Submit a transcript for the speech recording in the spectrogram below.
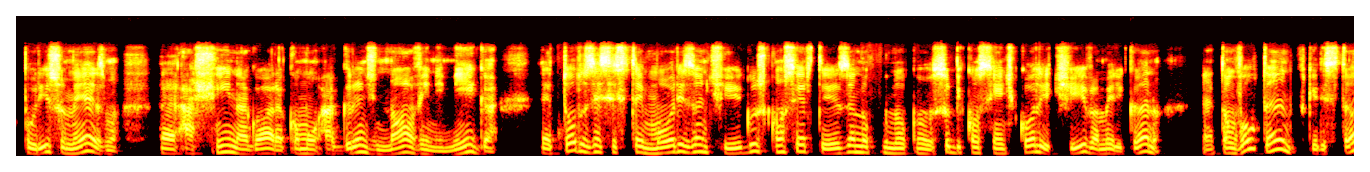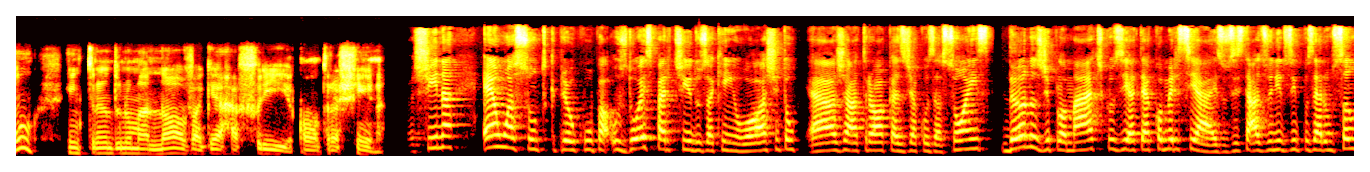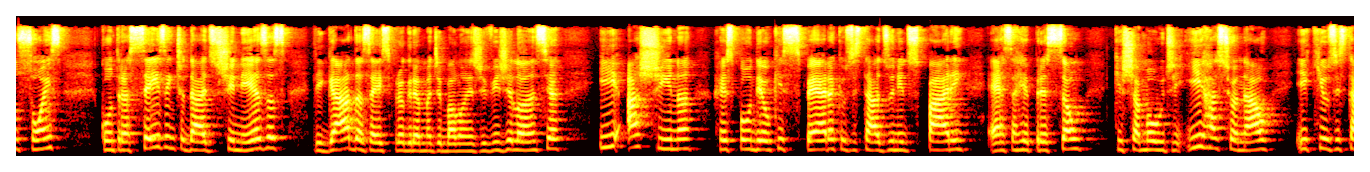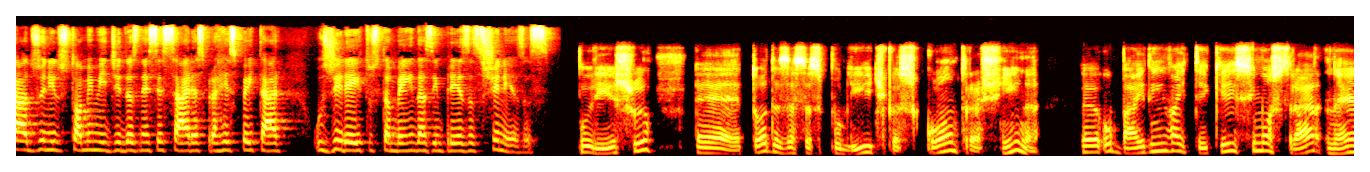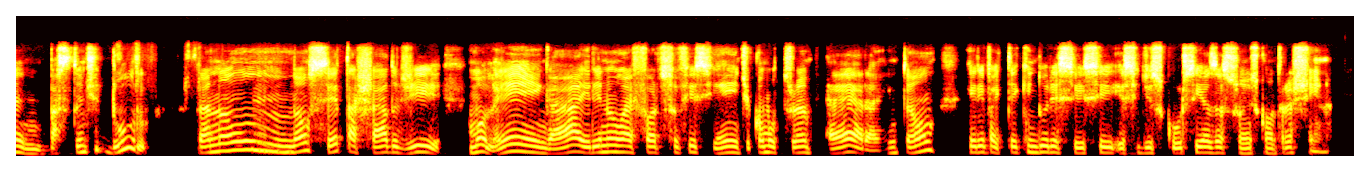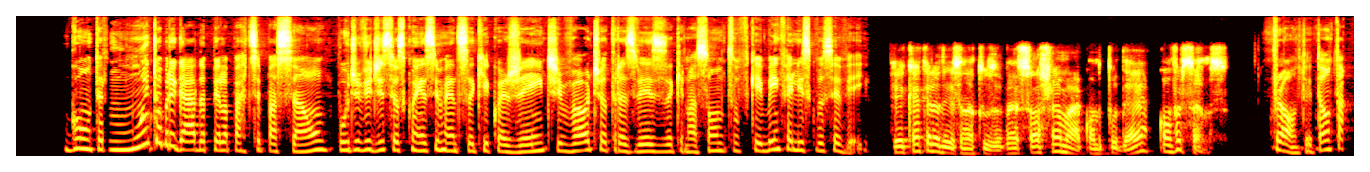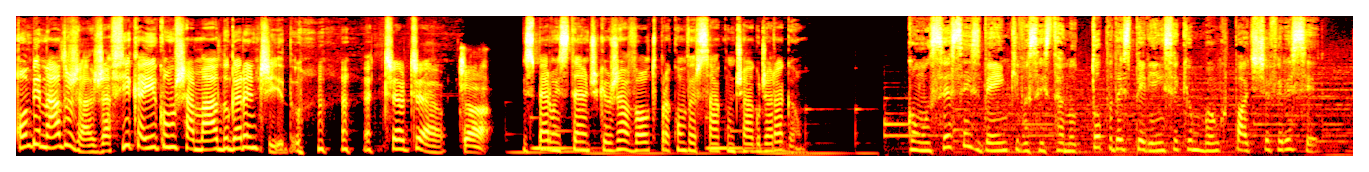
Por isso mesmo, é, a China agora, como a grande nova inimiga, é, todos esses temores antigos, com certeza, no, no subconsciente coletivo americano, estão né, voltando, porque eles estão entrando numa nova guerra fria contra a China. A China é um assunto que preocupa os dois partidos aqui em Washington. Há já trocas de acusações, danos diplomáticos e até comerciais. Os Estados Unidos impuseram sanções contra seis entidades chinesas ligadas a esse programa de balões de vigilância e a China respondeu que espera que os Estados Unidos parem essa repressão que chamou de irracional e que os Estados Unidos tomem medidas necessárias para respeitar os direitos também das empresas chinesas. Por isso, é, todas essas políticas contra a China, é, o Biden vai ter que se mostrar né, bastante duro para não, uhum. não ser taxado de molenga, ah, ele não é forte o suficiente, como o Trump era. Então, ele vai ter que endurecer esse, esse discurso e as ações contra a China. Gunter, muito obrigada pela participação, por dividir seus conhecimentos aqui com a gente. Volte outras vezes aqui no assunto. Fiquei bem feliz que você veio. Eu que agradeço, Natuza. Vai só chamar. Quando puder, conversamos. Pronto, então tá combinado já. Já fica aí com o um chamado garantido. tchau, tchau. Tchau. Espera um instante que eu já volto para conversar com o Tiago de Aragão. Com o C6 Bank, você está no topo da experiência que um banco pode te oferecer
